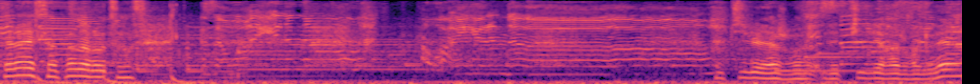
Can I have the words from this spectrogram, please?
Celle-là est sympa dans l'autre sens. Petits virages, les petits virages relevés,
